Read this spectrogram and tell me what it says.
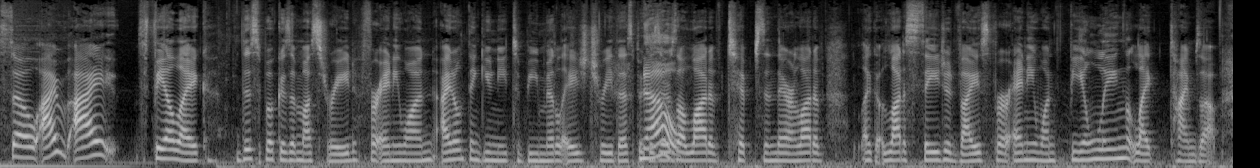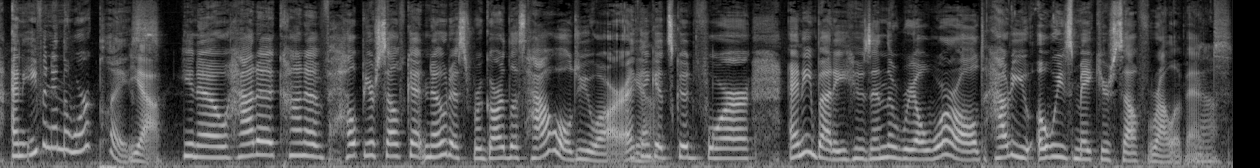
So I I feel like this book is a must read for anyone. I don't think you need to be middle aged to read this because No. there's a lot of tips in there, a lot of like a lot of sage advice for anyone feeling like time's up. And even in the workplace. Yeah. You know, how to kind of help yourself get noticed regardless how old you are. I think it's good for anybody who's in the real world. How do you always make yourself relevant?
